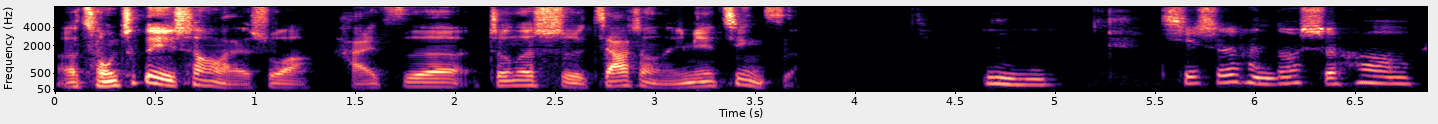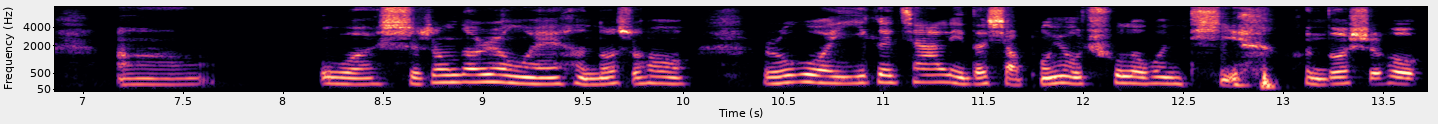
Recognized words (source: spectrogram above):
呃，从这个意义上来说啊，孩子真的是家长的一面镜子。嗯，其实很多时候，嗯。我始终都认为，很多时候，如果一个家里的小朋友出了问题，很多时候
